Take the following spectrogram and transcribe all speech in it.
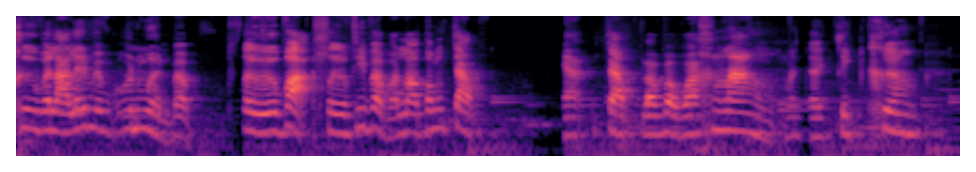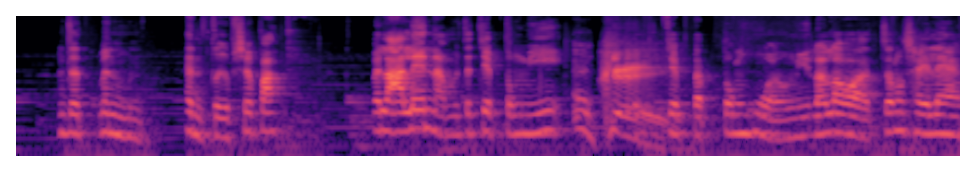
คือเวลาเล่นมันเหมือนแบบเซิร์ฟอะเซิร์ฟที่แบบว่าเราต้องจับ เนี่ยจับแล้วแบบว่าข้างล่างมันจะติดเครื่อง มันจะมันเหมือนแผ่นเซิร์ฟใช่ปะเวลาเล่นอะมันจะเจ็บตรงนี้ Okay. เจ็บแบบตรงหัวตรงนี้แล้วเราอะต้องใช้แรง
